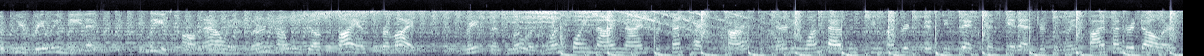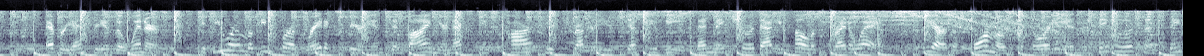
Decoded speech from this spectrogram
but we really mean it. Please call now and learn how we build clients for life. Rates as low as 1.99% text cars to 31256 and get entered to win $500. Every entry is a winner. If you are looking for a great experience in buying your next car, used truck, or used SUV, then make sure that you call us right away. We are the foremost authority in the St. Louis and St.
